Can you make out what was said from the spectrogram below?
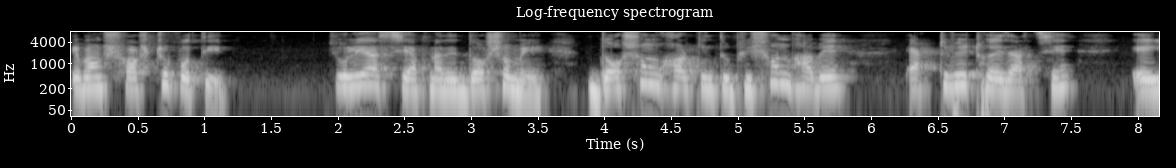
এবং ষষ্ঠপতি চলে আসছে আপনাদের দশমে। দশম ঘর কিন্তু ভীষণভাবে অ্যাক্টিভেট হয়ে যাচ্ছে এই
